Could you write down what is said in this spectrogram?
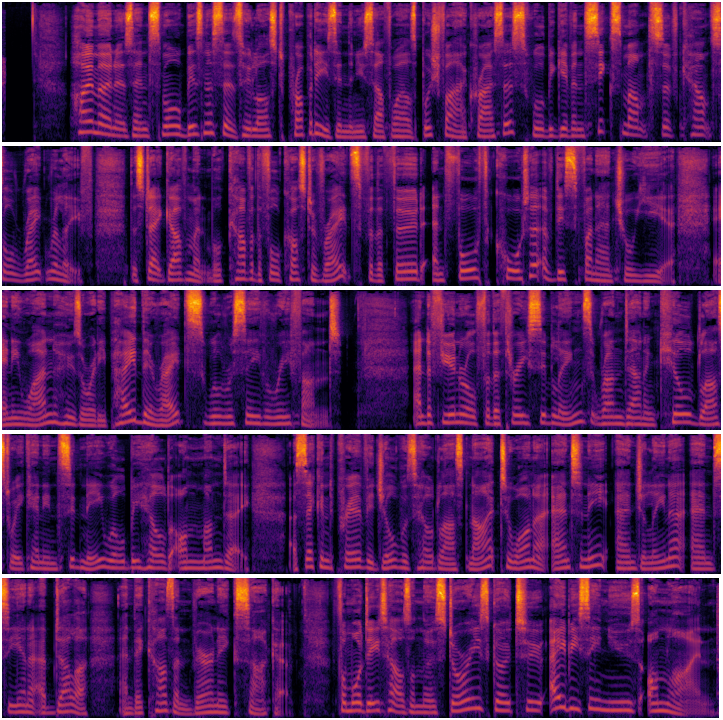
Homeowners and small businesses who lost properties in the New South Wales bushfire crisis will be given six months of council rate relief. The state government will cover the full cost of rates for the third and fourth quarter of this financial year. Anyone who's already paid their rates will receive a refund. And a funeral for the three siblings run down and killed last weekend in Sydney will be held on Monday. A second prayer vigil was held last night to honour Antony, Angelina, and Sienna Abdallah and their cousin Veronique Sakr. For more details on those stories, go to ABC News Online.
